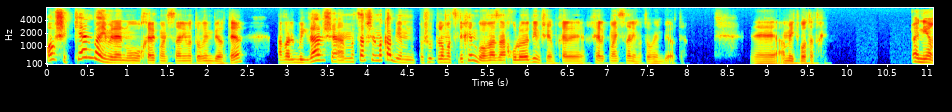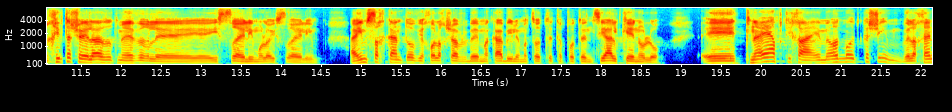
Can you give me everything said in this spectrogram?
או שכן באים אלינו חלק מהישראלים הטובים ביותר, אבל בגלל שהמצב של מכבי הם פשוט לא מצליחים בו, ואז אנחנו לא יודעים שהם חלק מהישראלים הטובים ביותר. אה, עמית, בוא תתחיל. אני ארחיב את השאלה הזאת מעבר לישראלים או לא ישראלים. האם שחקן טוב יכול עכשיו במכבי למצות את הפוטנציאל, כן או לא? Uh, תנאי הפתיחה הם מאוד מאוד קשים, ולכן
